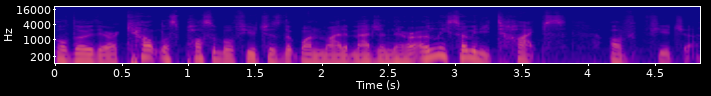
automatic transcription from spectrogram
although there are countless possible futures that one might imagine, there are only so many types of future.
